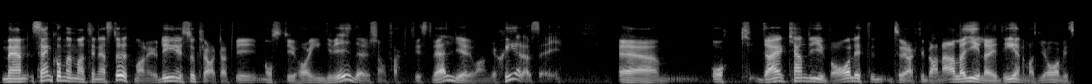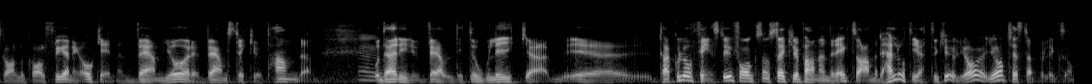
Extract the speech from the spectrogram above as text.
Men sen kommer man till nästa utmaning och det är ju såklart att vi måste ju ha individer som faktiskt väljer att engagera sig. Och där kan det ju vara lite trögt ibland. Alla gillar idén om att ja, vi ska ha en lokalförening. Okej, men vem gör det? Vem sträcker upp handen? Mm. Och där är det väldigt olika. Eh, tack och lov finns det ju folk som sträcker upp handen direkt. Så, ah, men det här låter jättekul, jag, jag testar på det. Liksom.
